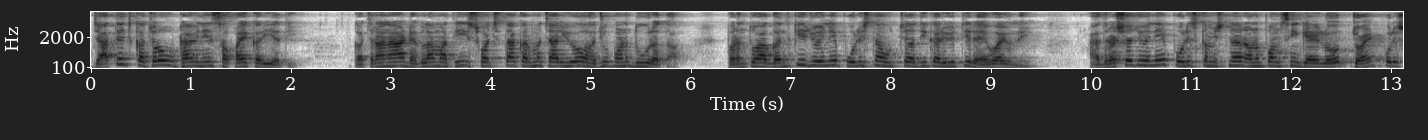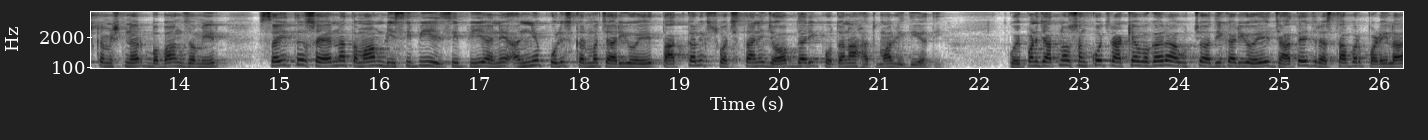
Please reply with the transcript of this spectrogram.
જાતે જ કચરો ઉઠાવીને સફાઈ કરી હતી. કચરાના ઢગલામાંથી સ્વચ્છતા કર્મચારીઓ હજુ પણ દૂર હતા. પરંતુ આ ગંદકી જોઈને પોલીસના ઉચ્ચ અધિકારીઓથી રહેવાયું નહીં. આ દ્રશ્ય જોઈને police commissioner Anupamsinh Gehlot, joint police commissioner Wabang Jamir સહિત શહેરના તમામ ડીસીપી, એસીપી અને અન્ય પોલીસ કર્મચારીઓએ તાત્કાલિક સ્વચ્છતાની જવાબદારી પોતાના હાથમાં લીધી હતી. કોઈપણ જાતનો સંકોચ રાખ્યા વગર આ ઉચ્ચ અધિકારીઓએ જાતે જ રસ્તા પર પડેલા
